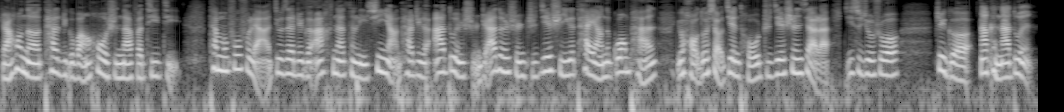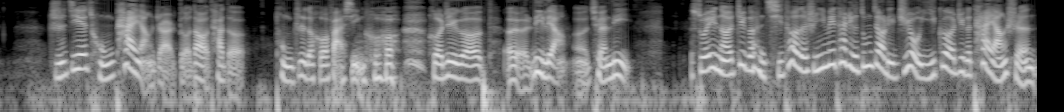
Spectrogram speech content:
然后呢，他的这个王后是 nafati 他们夫妇俩就在这个阿赫纳顿里信仰他这个阿顿神。这阿顿神直接是一个太阳的光盘，有好多小箭头直接伸下来，意思就是说，这个阿肯纳顿。直接从太阳这儿得到他的统治的合法性和和这个呃力量呃权力，所以呢，这个很奇特的是，因为他这个宗教里只有一个这个太阳神。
